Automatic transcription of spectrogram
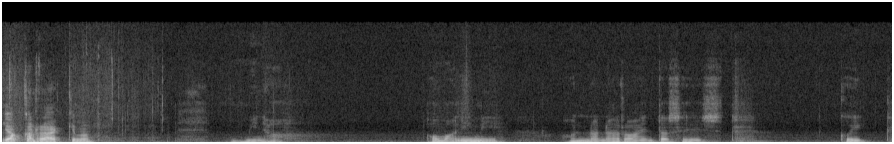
ja hakkan rääkima. mina, oma nimi annan ära enda seest kõik,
